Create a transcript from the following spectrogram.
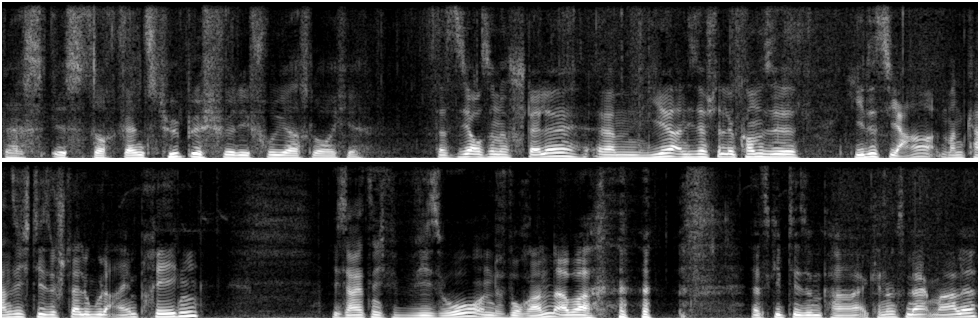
das ist doch ganz typisch für die Frühjahrsleuche. Das ist ja auch so eine Stelle. Ähm, hier an dieser Stelle kommen sie jedes Jahr. Man kann sich diese Stelle gut einprägen. Ich sage jetzt nicht wieso und woran, aber es gibt hier so ein paar Erkennungsmerkmale.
